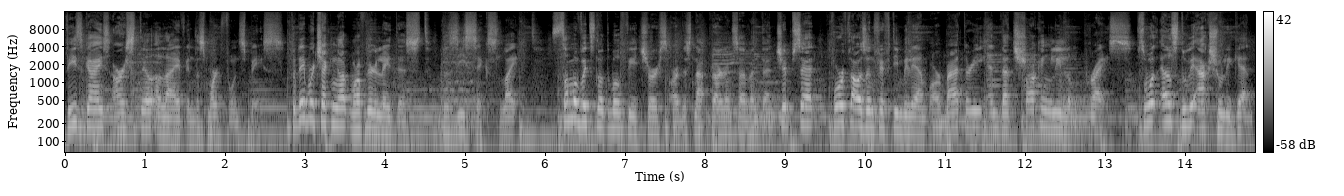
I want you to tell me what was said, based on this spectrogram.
these guys are still alive in the smartphone space. Today we're checking out one of their latest, the Z6 Lite. Some of its notable features are the Snapdragon 710 chipset, 4050 mAh battery, and that shockingly low price. So what else do we actually get?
